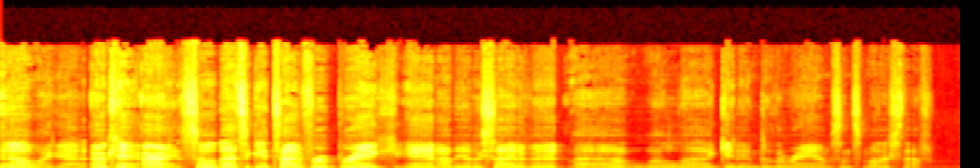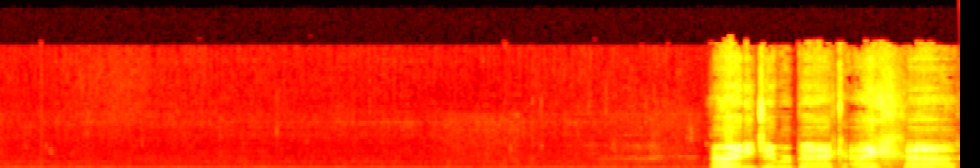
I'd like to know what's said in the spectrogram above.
Oh my god. Okay. All right. So that's a good time for a break, and on the other side of it, uh, we'll uh, get into the Rams and some other stuff. All right, EJ, we're back. I uh,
